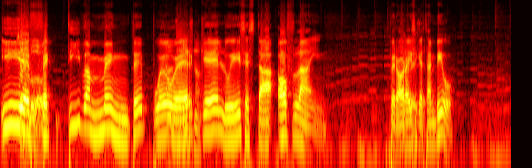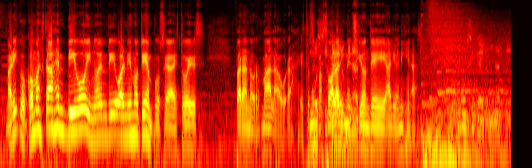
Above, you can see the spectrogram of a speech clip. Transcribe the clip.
Y efectivamente. puedo Ah, ver que Luis está offline. Pero ahora dice que está en vivo. Marico, ¿cómo estás en vivo y no en vivo al mismo tiempo? O sea, esto es paranormal ahora. Esto se pasó a la dimensión de alienígenas. Música Illuminati.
